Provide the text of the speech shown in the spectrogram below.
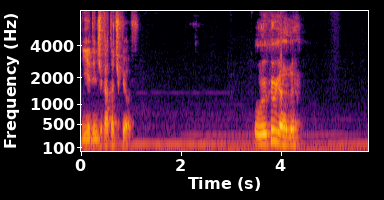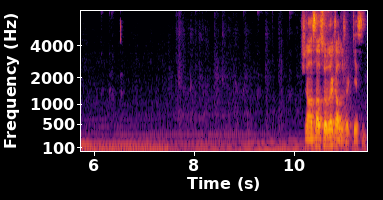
Yedinci kata çıkıyor. Uykum geldi. Şimdi asansörde kalacak kesin.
